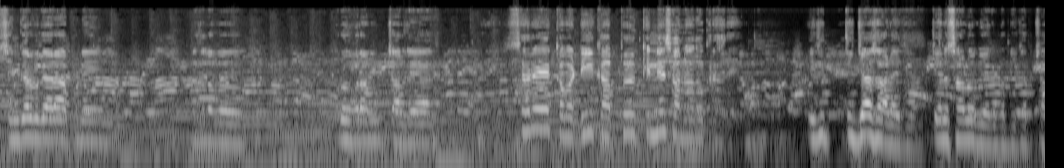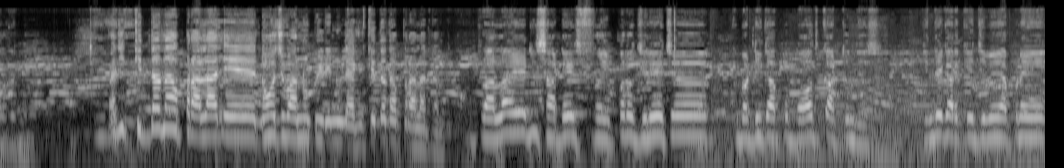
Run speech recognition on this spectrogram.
ਸਿੰਗਰ ਵਗੈਰਾ ਆਪਣੇ ਮਤਲਬ ਪ੍ਰੋਗਰਾਮ ਚੱਲ ਰਿਹਾ ਹੈ। ਸਰ ਇਹ ਕਬੱਡੀ ਕੱਪ ਕਿੰਨੇ ਸਾਲਾਂ ਤੋਂ ਕਰਾ ਰਹੇ ਇਹਦੀ ਤੀਜਾ ਸਾਲ ਹੈ ਜੀ 3 ਸਾਲ ਹੋ ਗਏ ਕਬੱਡੀ ਕੱਪ ਚੱਲਦੇ ਨੂੰ। ਭਾਜੀ ਕਿੱਦਾਂ ਦਾ ਉਪਰਾਲਾ ਇਹ ਨੌਜਵਾਨ ਨੂੰ ਪੀੜ੍ਹੀ ਨੂੰ ਲੈ ਕੇ ਕਿੱਦਾਂ ਦਾ ਉਪਰਾਲਾ ਕਰਦੇ? ਉਪਰਾਲਾ ਇਹ ਜੀ ਸਾਡੇ ਫਿਰੋਜ਼ਪੁਰ ਜ਼ਿਲ੍ਹੇ 'ਚ ਕਬੱਡੀ ਕੱਪ ਬਹੁਤ ਘੱਟ ਹੁੰਦੇ ਸੀ। ਜਿੰਦੇ ਕਰਕੇ ਜਿਵੇਂ ਆਪਣੇ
